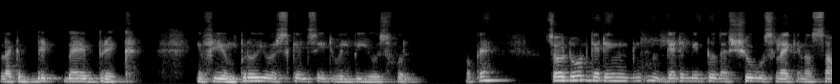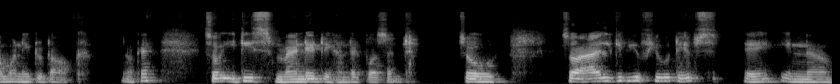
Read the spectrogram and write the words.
like a brick by brick. If you improve your skills, it will be useful. Okay. So don't getting getting into the shoes like you know someone need to talk. Okay. So it is mandatory 100%. So so I'll give you a few tips eh, in uh,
